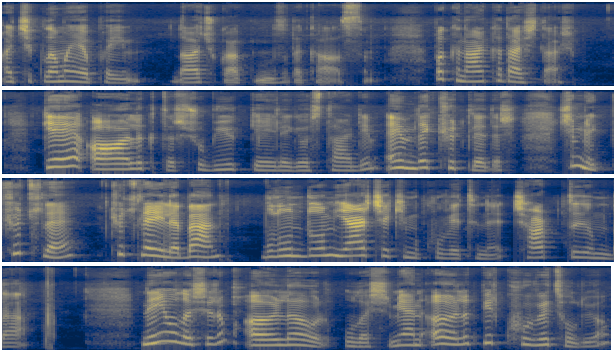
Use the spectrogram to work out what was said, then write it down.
açıklama yapayım. Daha çok aklınızda kalsın. Bakın arkadaşlar G ağırlıktır. Şu büyük G ile gösterdiğim. M de kütledir. Şimdi kütle, kütle ile ben bulunduğum yer çekimi kuvvetini çarptığımda neye ulaşırım? Ağırlığa ulaşırım. Yani ağırlık bir kuvvet oluyor.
